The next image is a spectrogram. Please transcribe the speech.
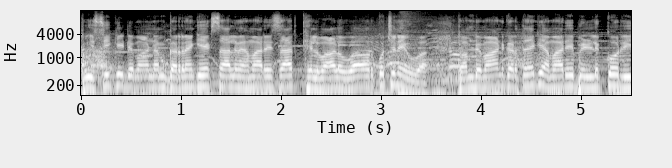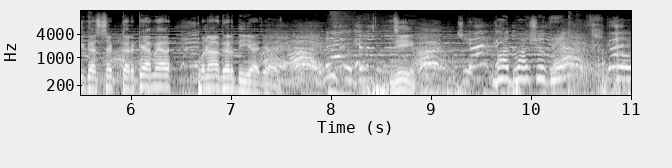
तो इसी की डिमांड हम कर रहे हैं कि एक साल में हमारे साथ खिलवाड़ हुआ और कुछ नहीं हुआ। तो हम डिमांड करते हैं कि हमारी बिल्डिंग को रिकन्स्ट्रक्ट करके हमें पुनः घर दिया जाए। जी। बहुत बहुत शुक्रिया। तो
